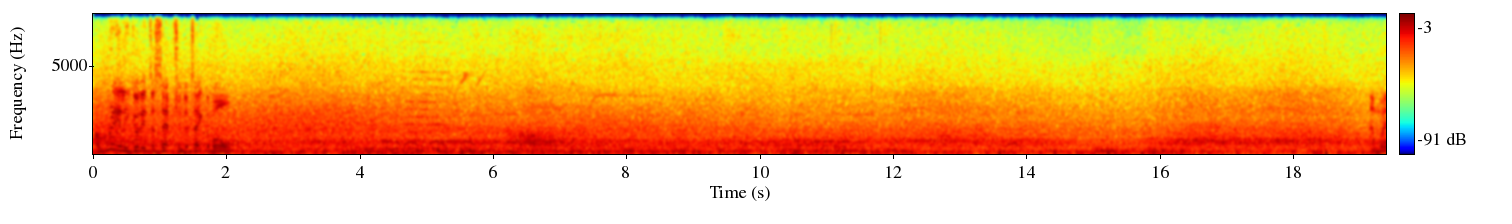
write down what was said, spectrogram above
A really good interception to take the ball. And we're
